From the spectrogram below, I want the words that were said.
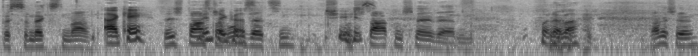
Bis zum nächsten Mal. Okay. Viel Spaß Wünsche beim. Umsetzen und Tschüss. stark und schnell werden. Wunderbar. Dankeschön.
